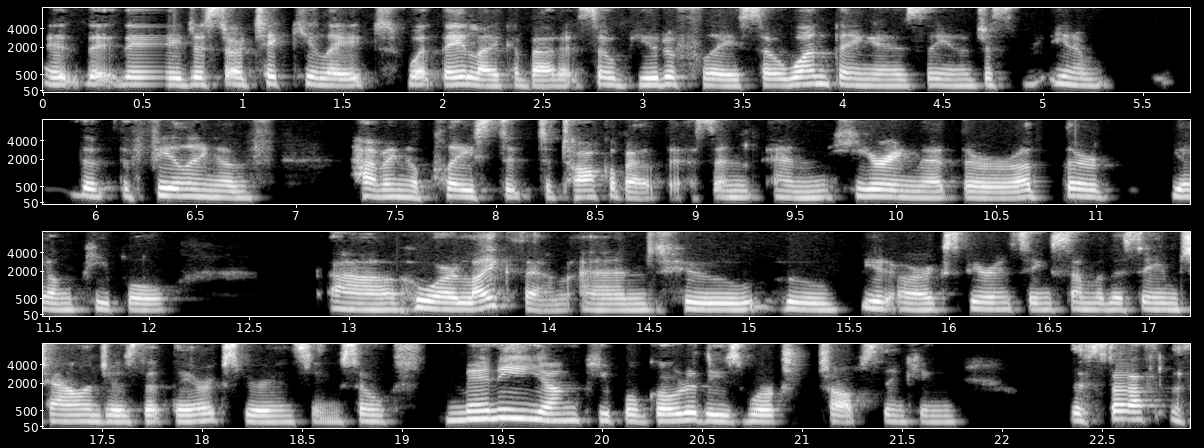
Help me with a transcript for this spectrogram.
it, they, they just articulate what they like about it so beautifully. So one thing is you know just you know the, the feeling of having a place to, to talk about this and and hearing that there are other young people uh, who are like them and who who you know, are experiencing some of the same challenges that they're experiencing. So many young people go to these workshops thinking the stuff the,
